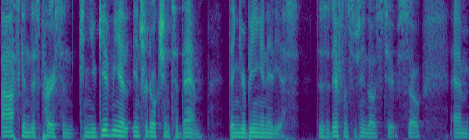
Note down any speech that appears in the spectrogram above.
asking this person, can you give me an introduction to them? Then you're being an idiot. There's a difference between those two. So um,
